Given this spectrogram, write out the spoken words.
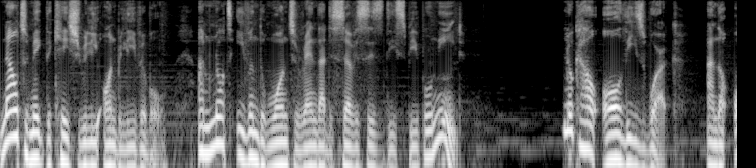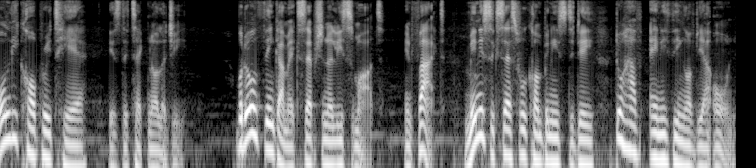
Now to make the case really unbelievable, I'm not even the one to render the services these people need. Look how all these work and the only culprit here is the technology. But don't think I'm exceptionally smart. In fact, many successful companies today don't have anything of their own.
